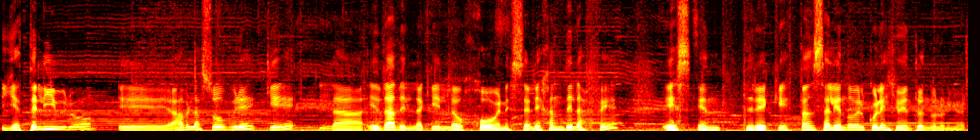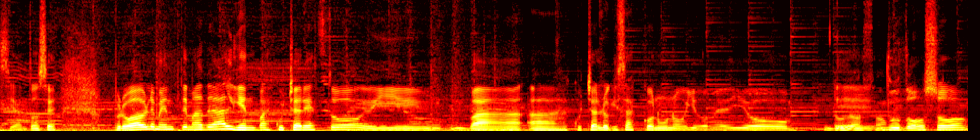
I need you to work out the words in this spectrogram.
y este libro eh, habla sobre que la edad en la que los jóvenes se alejan de la fe es entre que están saliendo del colegio y entrando a la universidad. Entonces, probablemente más de alguien va a escuchar esto y va a escucharlo quizás con un oído medio Dudoso. eh, dudoso,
